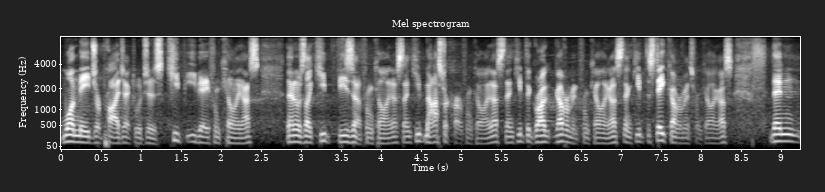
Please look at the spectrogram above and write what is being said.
one major project, which is keep eBay from killing us. Then it was like keep Visa from killing us, then keep Mastercard from killing us, then keep the government from killing us, then keep the state governments from killing us. Then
